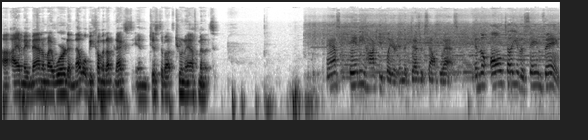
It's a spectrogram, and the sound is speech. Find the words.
Uh, I am a man of my word, and that will be coming up next in just about two and a half minutes. Ask any hockey player in the desert Southwest, and they'll all tell you the same thing.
